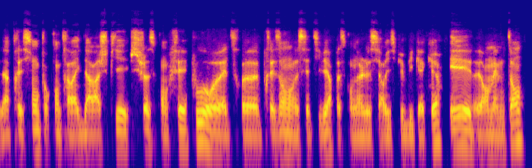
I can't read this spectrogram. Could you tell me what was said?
la pression pour qu'on travaille d'arrache-pied, chose qu'on fait pour euh, être présent cet hiver parce qu'on a le service public à cœur, et en même temps,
